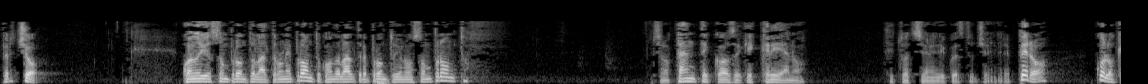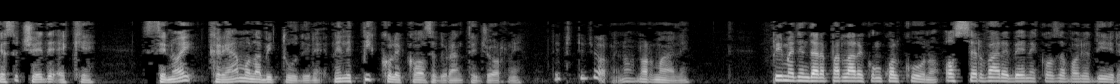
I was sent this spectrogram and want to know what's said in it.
Perciò, quando io sono pronto l'altro non è pronto, quando l'altro è pronto io non sono pronto. Ci sono tante cose che creano situazioni di questo genere. Però quello che succede è che se noi creiamo l'abitudine nelle piccole cose durante i giorni, di tutti i giorni, no? normali, prima di andare a parlare con qualcuno, osservare bene cosa voglio dire,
